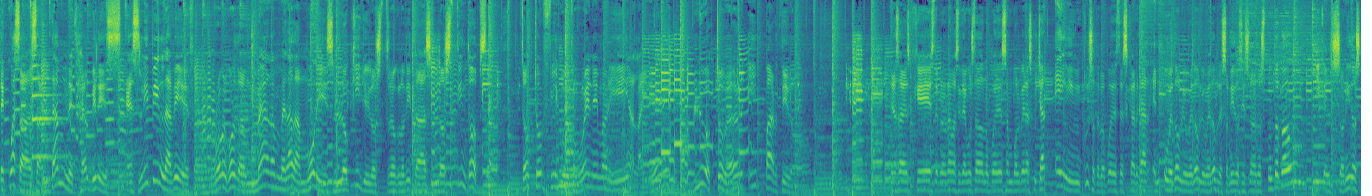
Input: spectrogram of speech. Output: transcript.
The Quasas, Damned Hellbillies, Sleepy La Viv, Robert Gordon, Melada Morris, Loquillo y los Trogloditas, los Teen Tops, Dr. Philwood, René Marie, al aire, Blue October y Partido. Ya sabes que este programa, si te ha gustado, lo puedes volver a escuchar e incluso te lo puedes descargar en www.sonidosysonados.com y que el Sonidos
